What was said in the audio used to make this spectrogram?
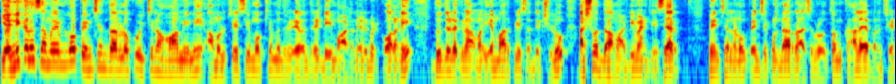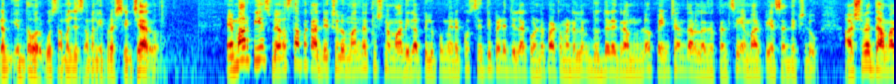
ఎన్నికల సమయంలో పెన్షన్దారులకు ఇచ్చిన హామీని అమలు చేసి ముఖ్యమంత్రి రేవంత్ రెడ్డి మాట నిలబెట్టుకోవాలని దుద్దెడ గ్రామ ఎంఆర్పీఎస్ అధ్యక్షులు అశ్వత్థామ డిమాండ్ చేశారు. పెన్షన్లను పెంచకుండా రాష్ట్ర ప్రభుత్వం కాలయాపన చేయడం ఎంతవరకు సమంజసమని ప్రశ్నించారు. ఎంఆర్పీఎస్ వ్యవస్థాపక అధ్యక్షులు మందకృష్ణ మాదిగ పిలుపు మేరకు సిద్దిపేట జిల్లా కొండపాక మండలం దుద్దడ గ్రామంలో పెన్షన్దారులతో కలిసి ఎంఆర్పీఎస్ అధ్యక్షులు అశ్వత్థామ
